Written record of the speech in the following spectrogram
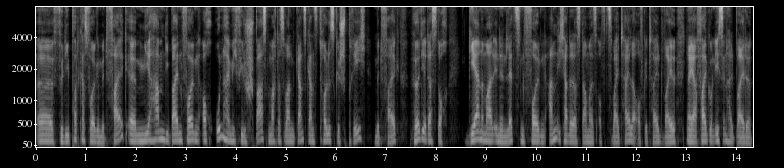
äh, für die Podcast-Folge mit Falk. Äh, mir haben die beiden Folgen auch unheimlich viel Spaß gemacht. Das war ein ganz, ganz tolles Gespräch mit Falk. Hört ihr das doch gerne mal in den letzten Folgen an. Ich hatte das damals auf zwei Teile aufgeteilt, weil, naja, Falk und ich sind halt beide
